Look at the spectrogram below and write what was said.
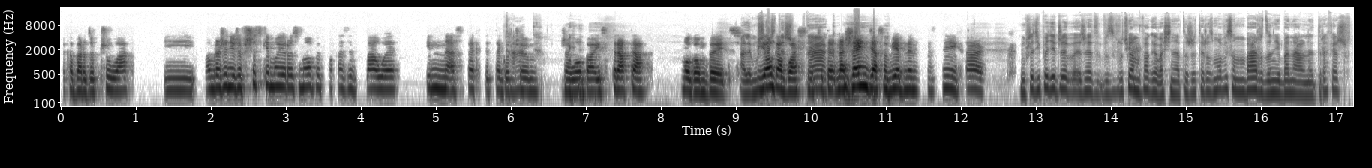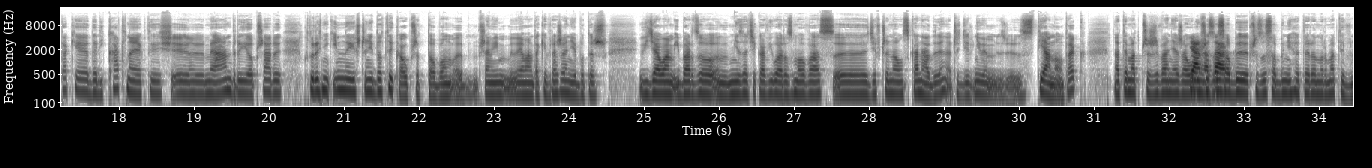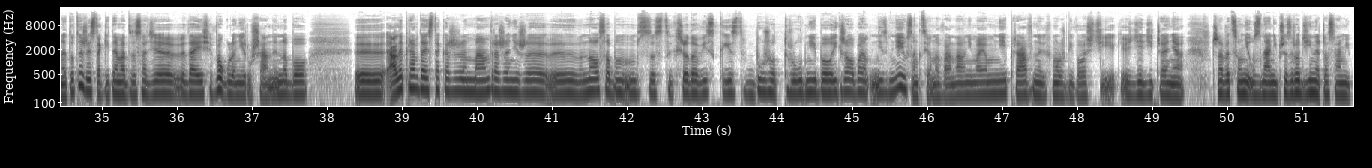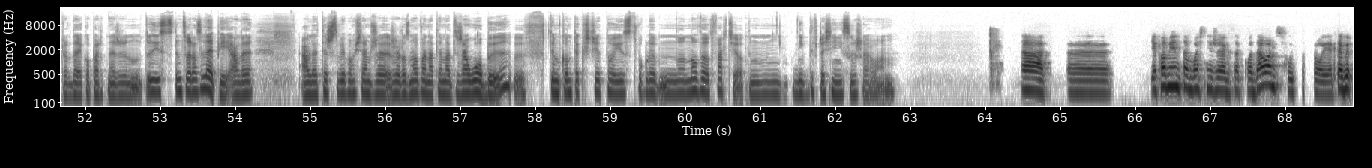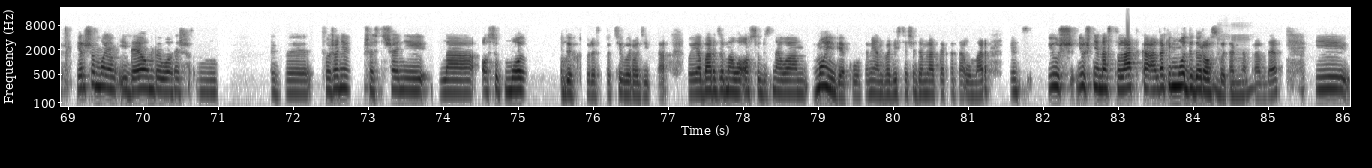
taka bardzo czuła. I mam wrażenie, że wszystkie moje rozmowy pokazywały inne aspekty tego, tak. czym żałoba i strata mogą być. Ale Yoga też, właśnie, tak. czy te narzędzia są jednym z nich, tak. Muszę ci powiedzieć, że, że zwróciłam uwagę właśnie na to, że te rozmowy są bardzo niebanalne. Trafiasz w takie delikatne, jak tyś y, meandry i obszary, których nikt inny jeszcze nie dotykał przed tobą. Y, przynajmniej ja mam takie wrażenie, bo też widziałam i bardzo mnie zaciekawiła rozmowa z y, dziewczyną z Kanady, znaczy nie wiem, z Tianą, tak? Na temat przeżywania żałoby przez, tak. osoby, przez osoby nieheteronormatywne. To też jest taki temat w zasadzie, wydaje się, w ogóle nieruszany, no bo Y, ale prawda jest taka, że mam wrażenie, że y, no, osobom z, z tych środowisk jest dużo trudniej, bo ich żałoba jest mniej usankcjonowana. Oni mają mniej prawnych możliwości jakiegoś dziedziczenia, czy nawet są nieuznani przez rodzinę czasami, prawda, jako partnerzy. No, jest z tym coraz lepiej, ale ale też sobie pomyślałam, że, że rozmowa na temat żałoby w tym kontekście to jest w ogóle no, nowe otwarcie. O tym nigdy wcześniej nie słyszałam. Tak. E, ja pamiętam właśnie, że jak zakładałam swój projekt, jakby pierwszą moją ideą było też mm, jakby tworzenie przestrzeni dla osób młodych, które straciły rodzica, bo ja bardzo mało osób znałam w moim wieku, ja miałam 27 lat, jak tata umarł, więc już, już nie nastolatka, ale taki młody dorosły mm -hmm. tak mhm. naprawdę i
